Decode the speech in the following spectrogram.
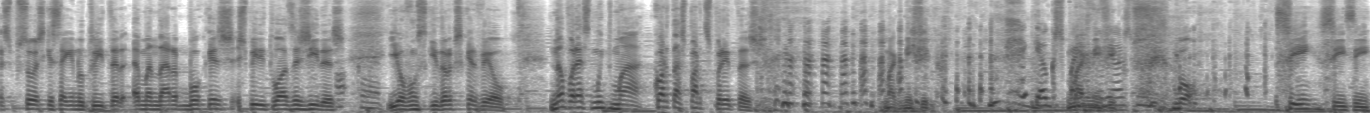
as pessoas que a seguem no Twitter a mandar bocas espirituosas giras. Oh, claro. E houve um seguidor que escreveu: Não parece muito má, corta as partes pretas. Magnífico. Que é o que os pais Magnífico. Bom. Sim, sim, sim.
